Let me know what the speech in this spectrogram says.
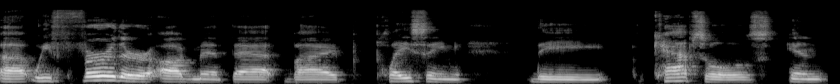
Uh, we further augment that by placing the capsules in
